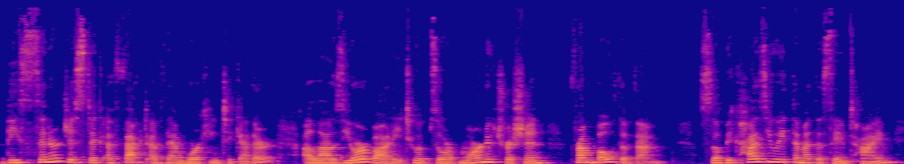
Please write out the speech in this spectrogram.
the synergistic effect of them working together allows your body to absorb more nutrition from both of them. So, because you eat them at the same time,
